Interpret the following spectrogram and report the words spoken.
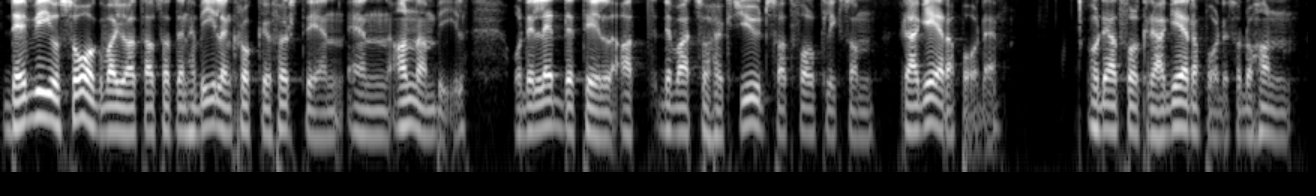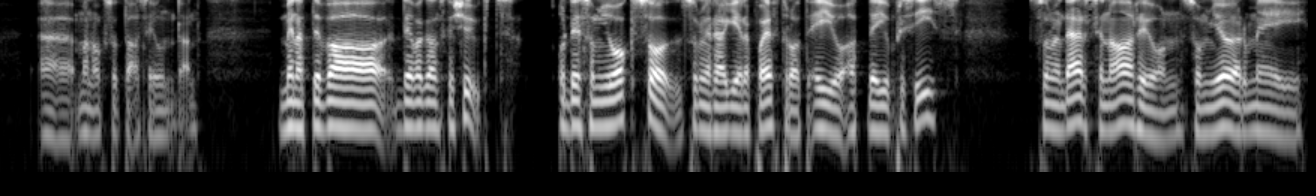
Det vi ju såg var ju att, alltså att den här bilen krockade först i en, en annan bil och det ledde till att det var ett så högt ljud så att folk liksom reagerade på det. Och det att folk reagerade på det så då hann eh, man också ta sig undan. Men att det var, det var ganska sjukt. Och det som ju också, som jag reagerar på efteråt, är ju att det är ju precis sådana där scenarion som gör mig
